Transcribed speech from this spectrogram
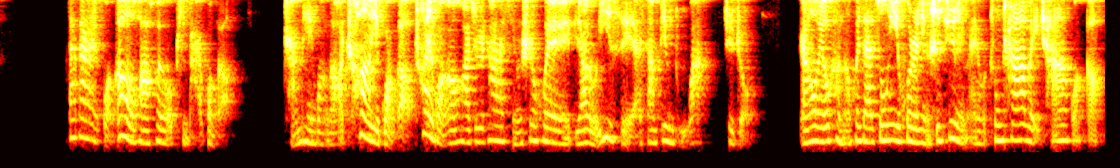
大概广告的话，会有品牌广告、产品广告、创意广告。创意广告的话，就是它的形式会比较有意思一点，像病毒啊这种。然后有可能会在综艺或者影视剧里面有中插、尾插广告。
